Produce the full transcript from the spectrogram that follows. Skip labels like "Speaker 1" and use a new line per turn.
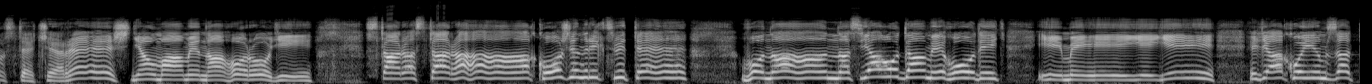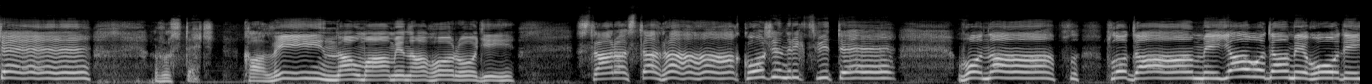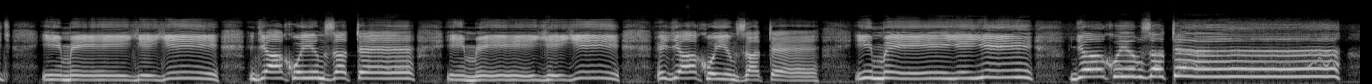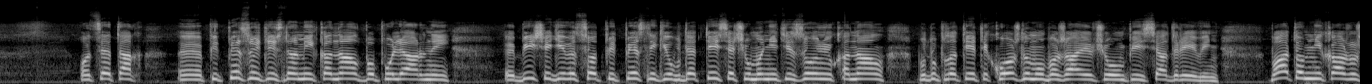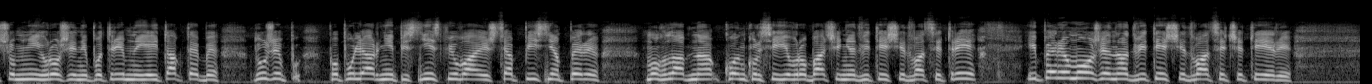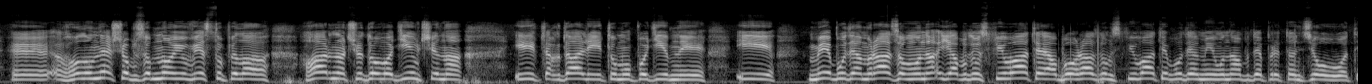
Росте черешня в мами на городі, стара, стара, кожен рік цвіте, вона нас ягодами годить, і ми її дякуємо за те. Росте калина в мами на городі, стара, стара, кожен рік цвіте, вона плодами, ягодами годить, і ми її дякуємо за те, і ми її дякуємо за те, і ми її дякуємо за те. Оце так. Е, Підписуйтесь на мій канал популярний. Е, Більше 900 підписників, буде тисячу монетизую канал. Буду платити кожному бажаючому 50 гривень. Багато мені кажуть, що мені гроші не потрібні. Я і так тебе дуже популярні пісні співаєш. Ця пісня перемогла б на конкурсі Євробачення 2023 і переможе на 2024. Е, Головне, щоб зо мною виступила гарна, чудова дівчина і так далі, і тому подібне. І ми будемо разом, вона, я буду співати, або разом співати будемо, і вона буде пританцьовувати.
